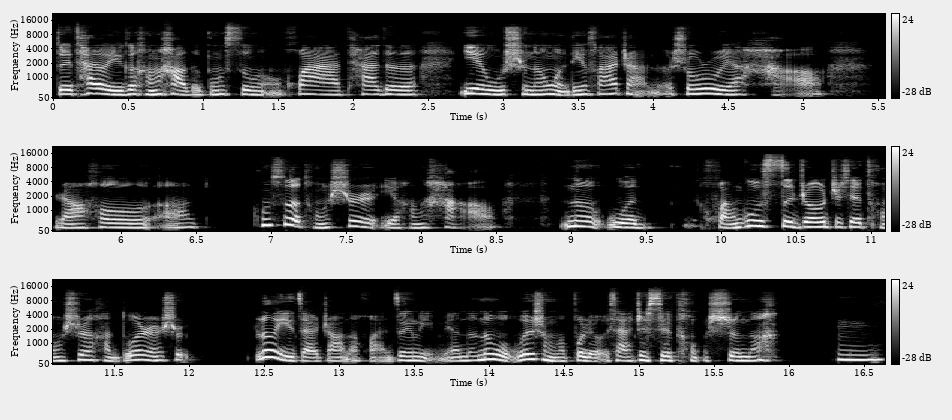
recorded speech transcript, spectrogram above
对他有一个很好的公司文化，他的业务是能稳定发展的，收入也好，然后啊，公司的同事也很好。那我环顾四周，这些同事很多人是乐意在这样的环境里面的，那我为什么不留下这些同事呢？嗯。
